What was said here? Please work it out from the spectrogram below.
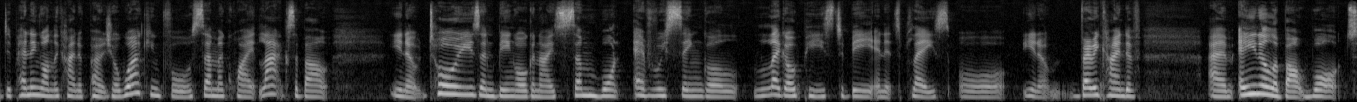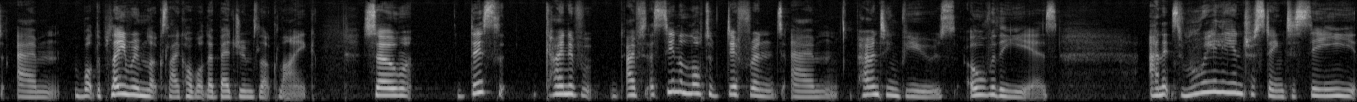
depending on the kind of parents you're working for, some are quite lax about you know, toys and being organized, some want every single Lego piece to be in its place, or you know, very kind of um, anal about what um, what the playroom looks like or what their bedrooms look like. So this kind of I've seen a lot of different um, parenting views over the years. And it's really interesting to see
